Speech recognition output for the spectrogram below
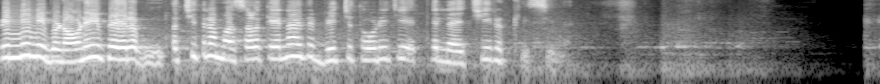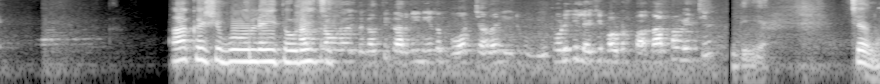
ਪਿੰਨੀ ਨਹੀਂ ਬਣਾਉਣੀ ਫਿਰ ਅੱਛੀ ਤਰ੍ਹਾਂ ਮਸਲ ਕੇ ਨਾ ਇਹਦੇ ਵਿੱਚ ਥੋੜੀ ਜਿਹੀ ਇੱਥੇ ਇਲਾਇਚੀ ਰੱਖੀ ਸੀ ਮੈਂ। ਆ ਖੁਸ਼ਬੂ ਲਈ ਥੋੜੀ ਜਿਹੀ। ਗਲਤੀ ਕਰਨੀ ਨਹੀਂ ਹੈ ਤਾਂ ਬਹੁਤ ਜ਼ਿਆਦਾ ਹੀਟ ਹੁੰਦੀ ਹੈ। ਥੋੜੀ ਜਿਹੀ ਇਲਾਇਚੀ ਪਾਊਡਰ ਪਾਤਾ ਆਪਾਂ ਵਿੱਚ। ਹੁੰਦੀ ਹੈ। ਚਲੋ।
